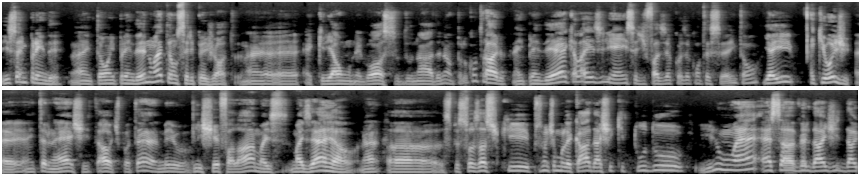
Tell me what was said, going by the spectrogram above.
isso é empreender, né? Então, empreender não é ter um CNPJ, né? É, é, criar um negócio do nada, não, pelo contrário. Né? Empreender é aquela resiliência de fazer a coisa acontecer. Então, e aí é que hoje é, a internet e tal, tipo até meio clichê falar, mas, mas é a real, né? Uh, as pessoas acham que, principalmente a molecada, acha que tudo e não é essa a verdade da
